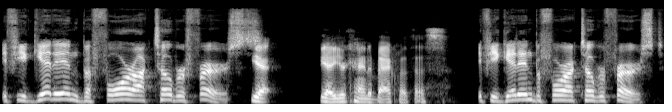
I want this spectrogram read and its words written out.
if you get in before October first, Yeah, yeah, you're kind of back with us. if you get in before October 1st,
